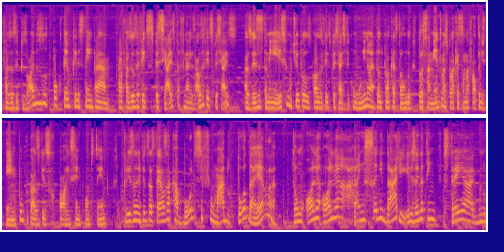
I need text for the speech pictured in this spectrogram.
fazer os episódios, o pouco tempo que eles têm para fazer os efeitos especiais, para finalizar os efeitos especiais. Às vezes também é esse o motivo pelos quais os efeitos especiais ficam ruins, não é tanto pela questão do, do, orçamento, mas pela questão da falta de tempo, por causa que eles correm sempre quanto tempo. O Cris nas Vidas das Terras acabou de ser filmado toda ela então, olha, olha a insanidade. Eles ainda têm estreia no,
